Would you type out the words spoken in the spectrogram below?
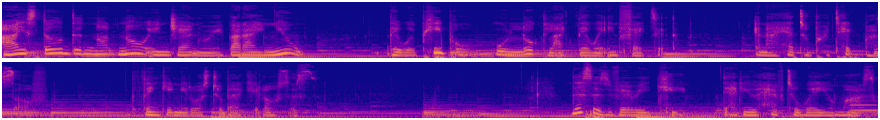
I still did not know in January, but I knew there were people who looked like they were infected, and I had to protect myself, thinking it was tuberculosis. This is very key that you have to wear your mask.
